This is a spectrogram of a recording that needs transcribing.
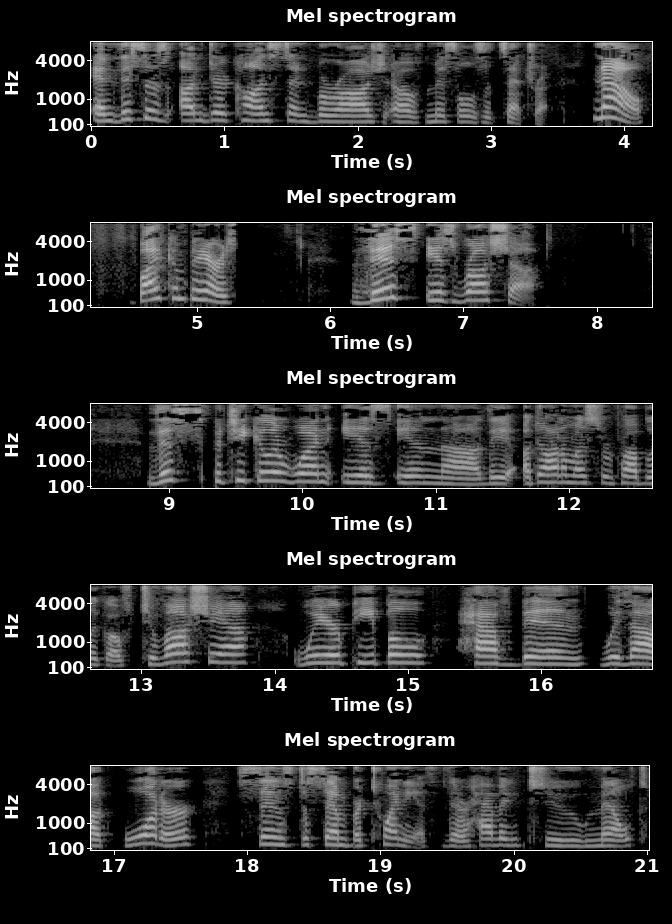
And this is under constant barrage of missiles, etc. Now, by comparison, this is Russia. This particular one is in uh, the Autonomous Republic of Chuvashia, where people have been without water since December 20th. They're having to melt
